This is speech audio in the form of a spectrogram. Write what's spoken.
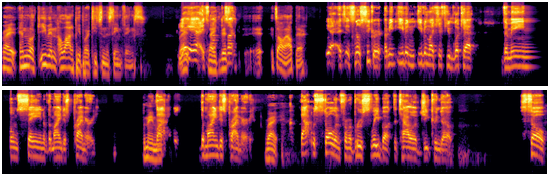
Right. And look, even a lot of people are teaching the same things. Yeah, yeah, yeah. It's like not, this, it's not, it's all out there. Yeah, it's it's no secret. I mean, even even like if you look at the main saying of the mind is primary, The main that the mind is primary. right? That was stolen from a Bruce Lee book, The Tao of Jeet Kune Do. So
